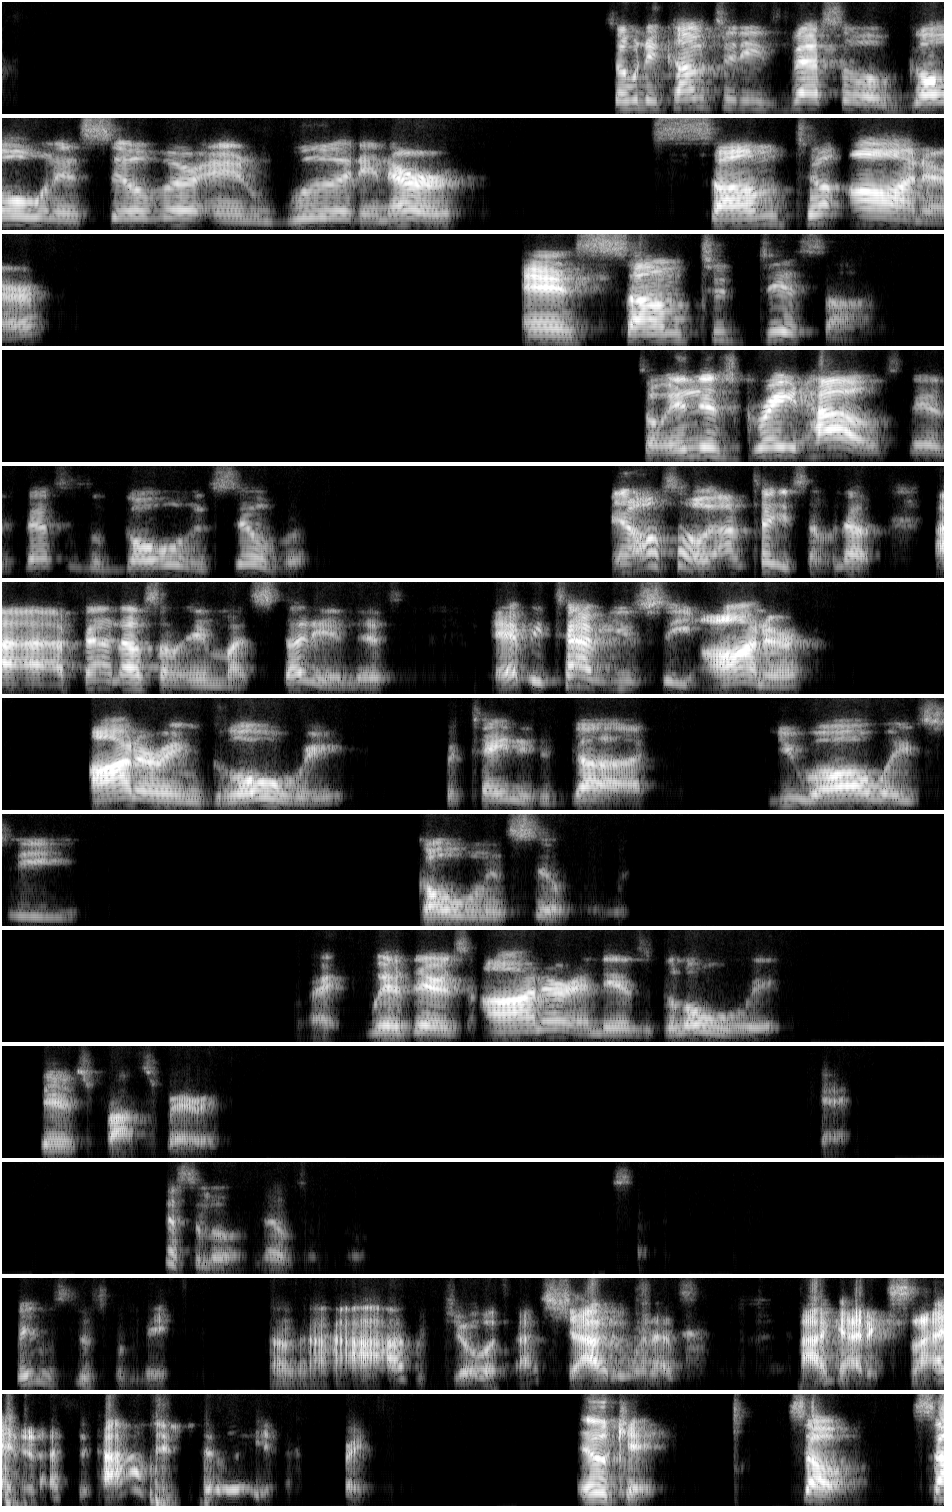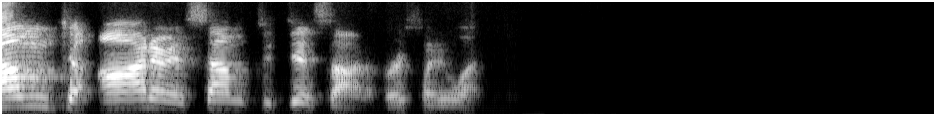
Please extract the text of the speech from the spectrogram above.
So when it comes to these vessels of gold and silver and wood and earth, some to honor and some to dishonor. So in this great house, there's vessels of gold and silver. And also, I'll tell you something else. I, I found out something in my study in this. Every time you see honor, honor and glory pertaining to God, you always see gold and silver. Right? Where there's honor and there's glory, there's prosperity. Okay. Just a little. That was a little. It was just for me. I, I, I rejoiced. I shouted when I, I got excited. I said, Hallelujah. Right. Okay. So, some to honor and some to dishonor. Verse 21.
